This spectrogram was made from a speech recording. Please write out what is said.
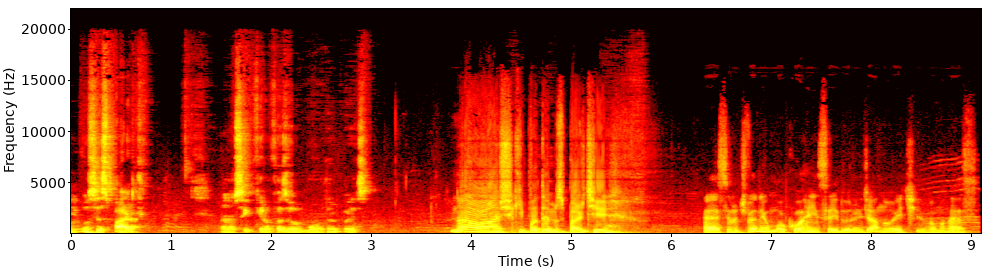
e vocês partem, a não ser que queiram fazer alguma outra coisa. Não, acho que podemos partir. É, se não tiver nenhuma ocorrência aí durante a noite, vamos nessa.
